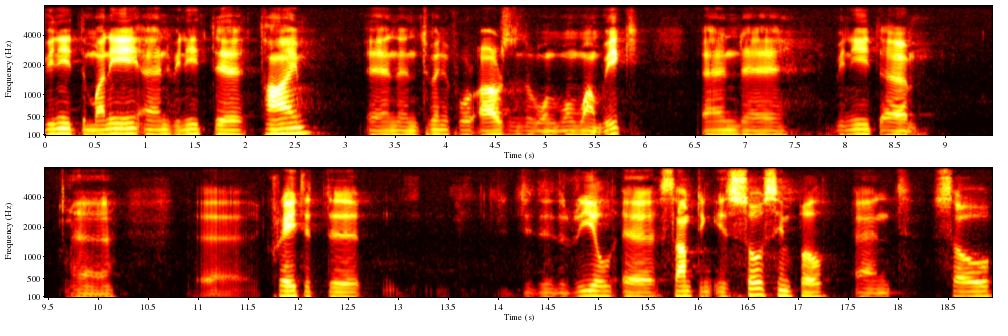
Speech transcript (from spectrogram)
we need the money and we need the time and then 24 hours in one, one, one week. And uh, we need um, uh, uh created the, the, the real uh, something is so simple and so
